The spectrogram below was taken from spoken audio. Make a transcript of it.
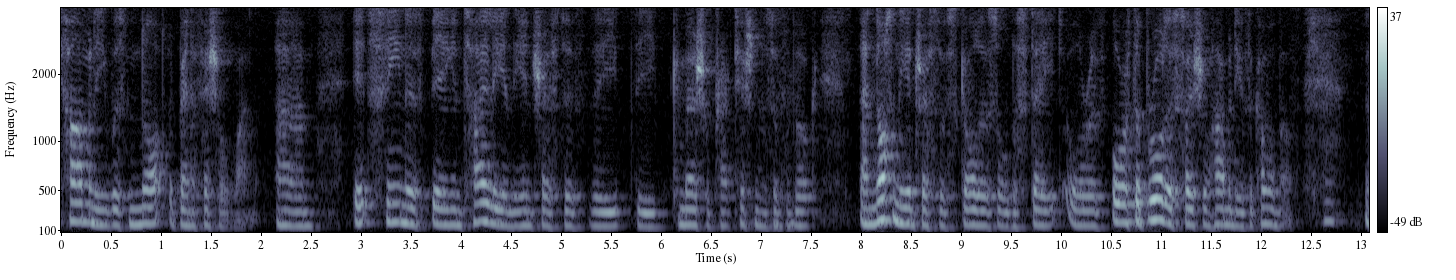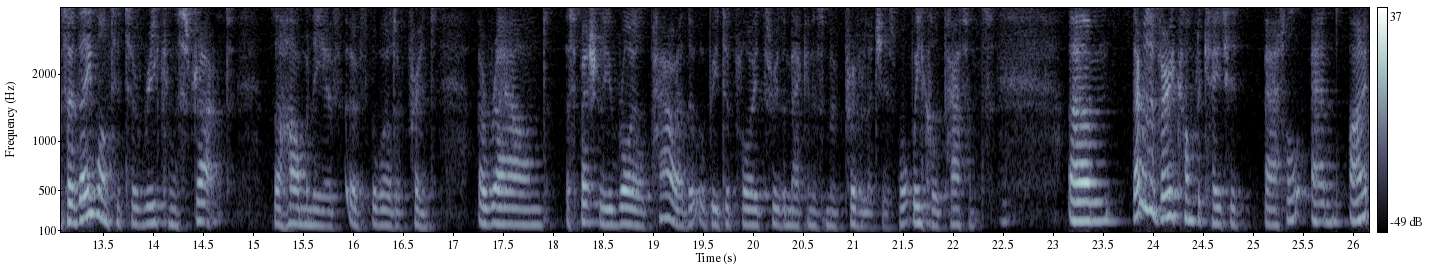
harmony was not a beneficial one. Um, it's seen as being entirely in the interest of the, the commercial practitioners of the book and not in the interest of scholars or the state or of, or of the broader social harmony of the Commonwealth. Sure. And so they wanted to reconstruct the harmony of, of the world of print around especially royal power that would be deployed through the mechanism of privileges, what we call patents. Um, that was a very complicated battle, and, I,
